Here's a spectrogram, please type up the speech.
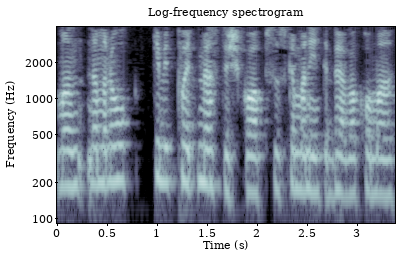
man, när man åker på ett mästerskap så ska man inte behöva komma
